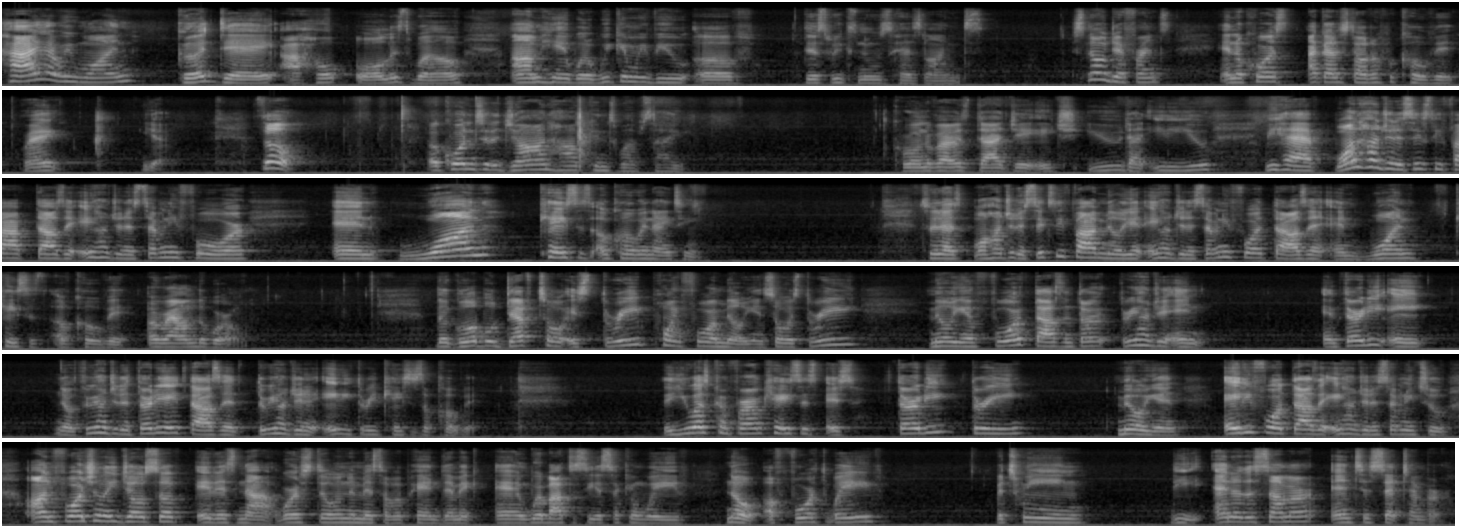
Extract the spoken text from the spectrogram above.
Hi, everyone. Good day. I hope all is well. I'm here with a weekend review of this week's news headlines. It's no difference. And of course, I got to start off with COVID, right? Yeah. So, according to the John Hopkins website, coronavirus.jhu.edu, we have 165,874 and one cases of COVID 19. So that's 165,874,001 cases of COVID around the world. The global death toll is 3.4 million. So it's 3 million 4,338 no 338,383 cases of COVID. The US confirmed cases is 33 million 84,872. Unfortunately, Joseph, it is not. We're still in the midst of a pandemic and we're about to see a second wave. No, a fourth wave between the end of the summer into September.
